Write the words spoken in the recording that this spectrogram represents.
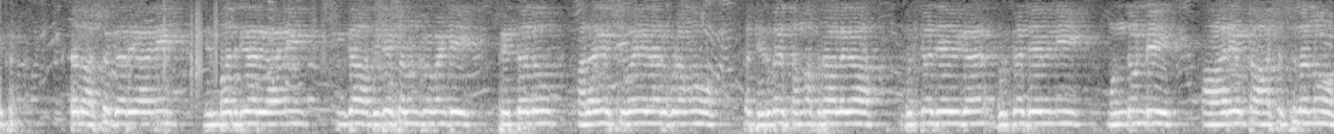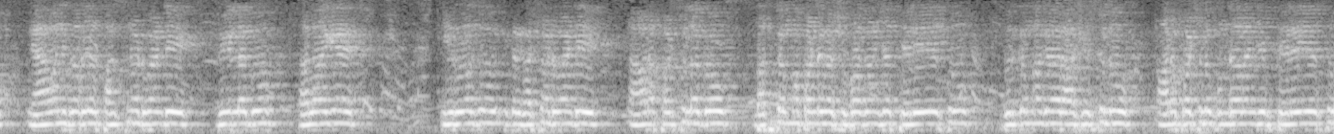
ఇక్కడ అశోక్ గారు కానీ నింబాద్రి గారు కానీ ఇంకా విదేశాలు ఉన్నటువంటి పెద్దలు అలాగే శివయ్య గారు కూడా గత ఇరవై సంవత్సరాలుగా దుర్గాదేవి గారు దుర్గాదేవిని ముందుండి వారి యొక్క ఆశస్సులను న్యాయానికి ప్రజలు పంచుతున్నటువంటి వీళ్ళకు అలాగే ఈరోజు ఇక్కడికి వచ్చినటువంటి ఆడపడుచులకు బతుకమ్మ పండుగ శుభాకాంక్షలు తెలియజేస్తూ దుర్గమ్మ గారి ఆశీస్సులు ఆడపడుచులకు ఉండాలని చెప్పి తెలియజేస్తూ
